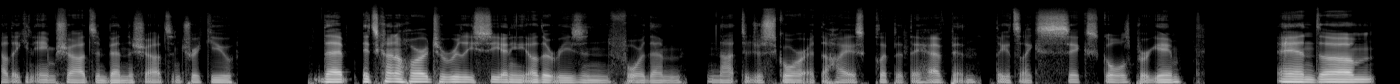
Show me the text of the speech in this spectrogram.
how they can aim shots and bend the shots and trick you. That it's kind of hard to really see any other reason for them not to just score at the highest clip that they have been. I think it's like six goals per game. And, um,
